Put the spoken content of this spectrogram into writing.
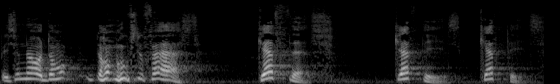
But he said, no, don't, don't move too fast. Get this. Get these. Get these.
